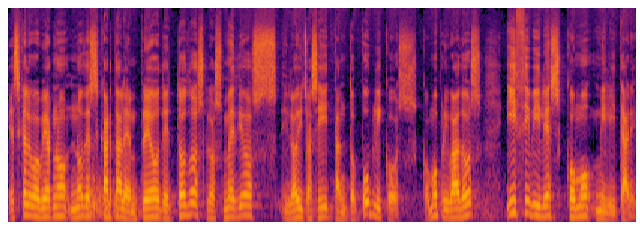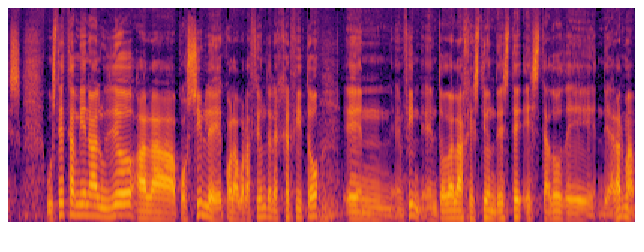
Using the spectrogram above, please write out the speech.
es que el Gobierno no descarta el empleo de todos los medios, y lo ha dicho así, tanto públicos como privados, y civiles como militares. Usted también ha aludido a la posible colaboración del Ejército en, en fin, en toda la gestión de este estado de, alarma.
